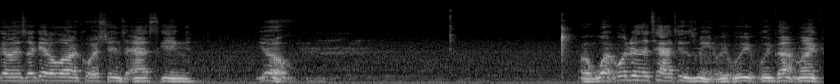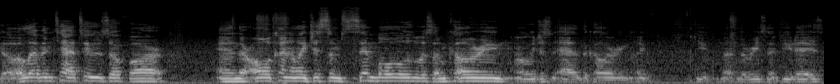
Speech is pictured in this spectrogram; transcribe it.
Guys, I get a lot of questions asking, yo, uh, what what do the tattoos mean? We, we, we've got like 11 tattoos so far, and they're all kind of like just some symbols with some coloring. Oh, we just added the coloring like few, the recent few days.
